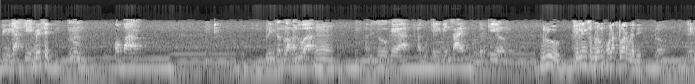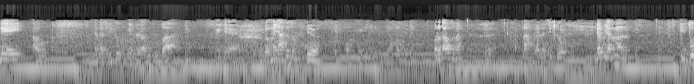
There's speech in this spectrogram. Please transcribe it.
Piwi Gaskin. Basic. hmm, popang. Blink 182 Hmm. habis itu kayak lagu Killing Inside Burger Kill. Dulu killing sebelum Onat keluar berarti. belum. Green Day tahu. Dari situ genre lagu berubah. Udah mulai nyatu tuh. Iya. Baru tahu tuh kan. Nah mulai dari situ dia punya temen itu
